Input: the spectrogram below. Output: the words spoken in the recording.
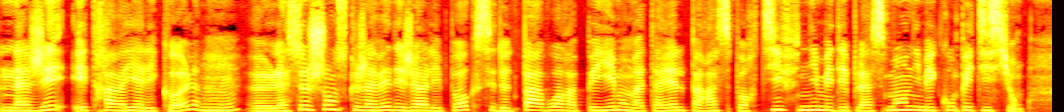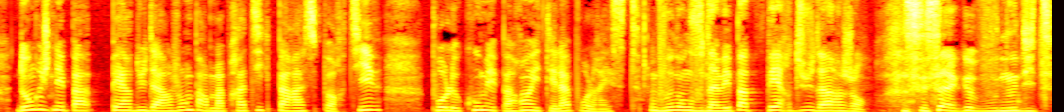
nagé et travaillé à l'école. Mhm. Euh, la seule chance que j'avais déjà à l'époque, c'est de ne pas avoir à payer mon matériel parasportif, ni mes déplacements, ni mes compétitions. Donc je n'ai pas perdu d'argent par ma pratique parasportive. Pour le coup, mes parents étaient là pour le reste. Vous donc vous n'avez pas perdu d'argent. C'est ça que vous nous dites.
